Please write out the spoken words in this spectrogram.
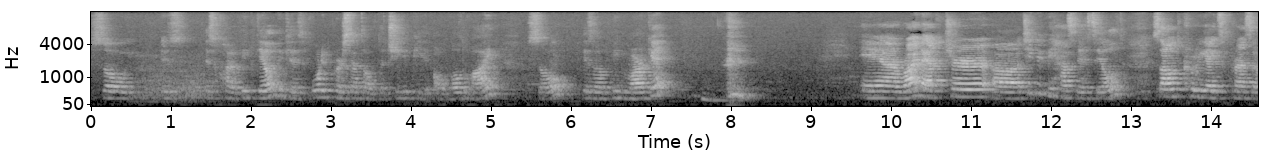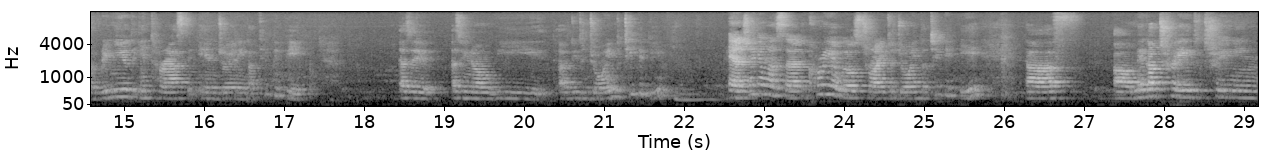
So it's, it's quite a big deal because 40% of the GDP worldwide. So it's a big market. and right after uh, TPP has been sealed, South Korea expressed a renewed interest in joining the TPP. As, a, as you know, we uh, didn't join the TPP. And Chae said Korea will strive to join the TPP. Uh, uh, mega trade trading,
